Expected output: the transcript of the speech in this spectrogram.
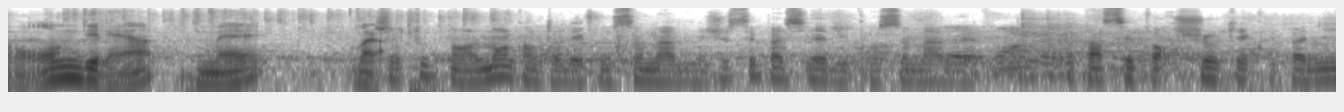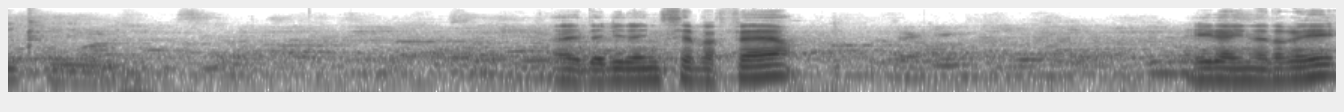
Alors, on ne dit rien, mais voilà. Surtout que normalement, quand tu as des consommables, mais je sais pas s'il y a du consommable. À part ces Shock et compagnie qui. Allez, David a une save à faire. Et il a une adresse.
